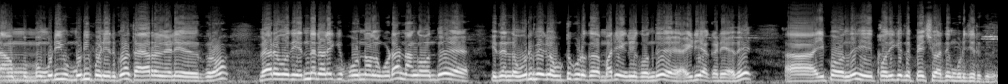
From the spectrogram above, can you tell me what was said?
நாங்கள் முடிவு முடிவு பண்ணியிருக்கோம். தயாரான நிலையில் இருக்கிறோம். வேற ஒரு எந்த நிலைக்கு போனாலும் கூட நாங்கள் வந்து இது இந்த உரிமைகளை விட்டு கொடுக்குற மாதிரி எங்களுக்கு வந்து ஐடியா கிடையாது. இப்போ வந்து இப்போதைக்கு இந்த பேச்சுவார்த்தை முடிஞ்சிருக்குது.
